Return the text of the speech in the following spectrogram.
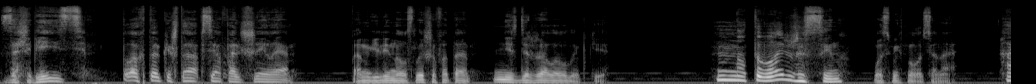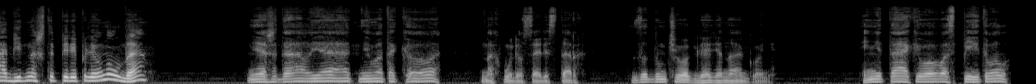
Зашибись. Плохо только что все фальшивое. Ангелина, услышав это, не сдержала улыбки. «Но твой же сын», — усмехнулась она. «Обидно, что переплюнул, да?» «Не ожидал я от него такого», — нахмурился Аристарх, задумчиво глядя на огонь. «И не так его воспитывал».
